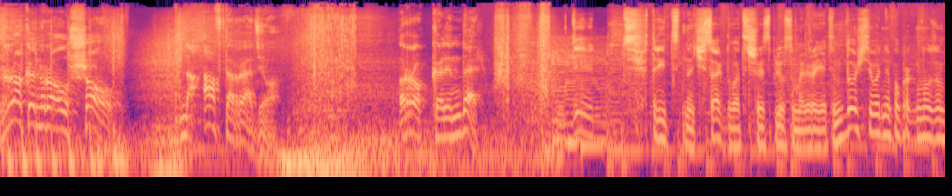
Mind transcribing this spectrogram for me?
рок-н-ролл-шоу на Авторадио. Рок-календарь. 9.30 на часах, 26 плюсом, а вероятен дождь сегодня по прогнозам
